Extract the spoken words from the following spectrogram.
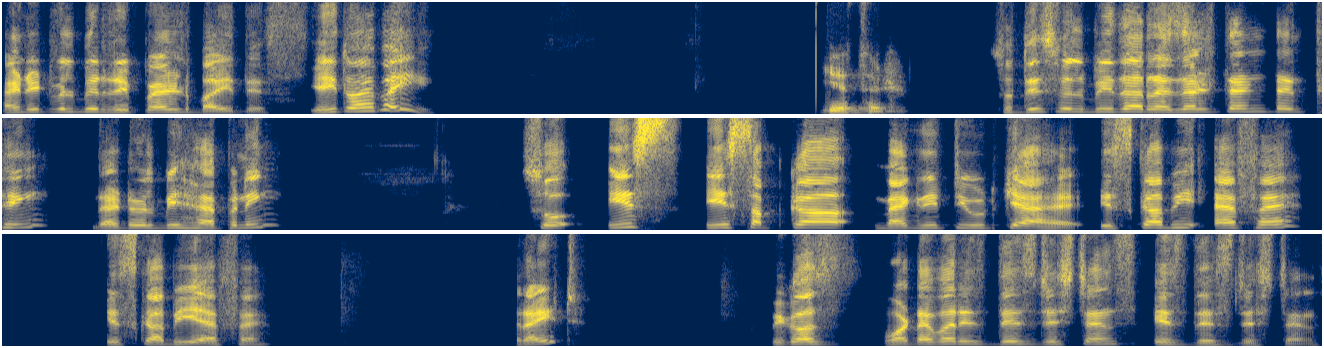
and it will be repelled by this yahi to hai bhai yes sir so this will be the resultant thing that will be happening so इस इस सबका magnitude क्या है इसका भी f है इसका भी f है right because whatever is this distance is this distance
